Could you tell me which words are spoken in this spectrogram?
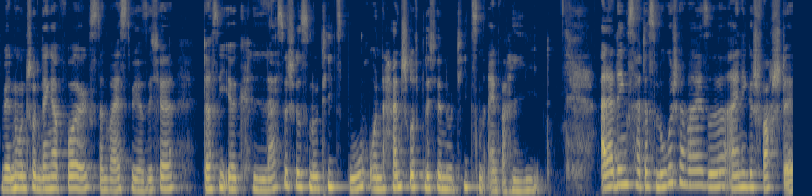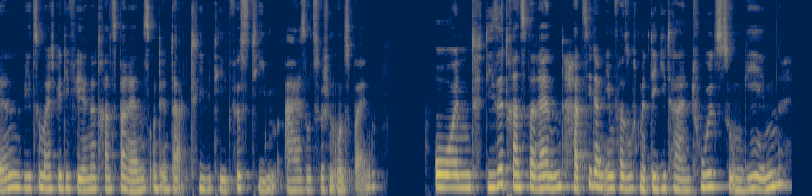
Wenn du nun schon länger folgst, dann weißt du ja sicher, dass sie ihr klassisches Notizbuch und handschriftliche Notizen einfach liebt. Allerdings hat das logischerweise einige Schwachstellen, wie zum Beispiel die fehlende Transparenz und Interaktivität fürs Team, also zwischen uns beiden. Und diese Transparenz hat sie dann eben versucht, mit digitalen Tools zu umgehen,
